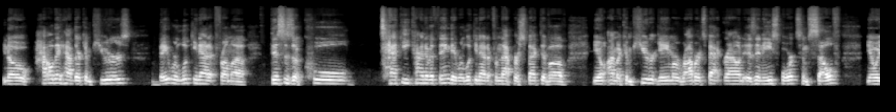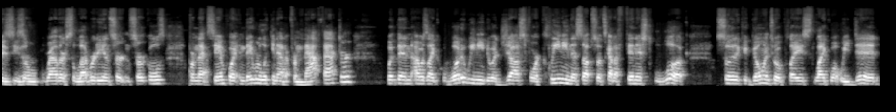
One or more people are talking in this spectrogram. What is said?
you know, how they have their computers, they were looking at it from a, this is a cool techie kind of a thing. They were looking at it from that perspective of, you know, I'm a computer gamer. Robert's background is in esports himself. You know, he's, he's a rather celebrity in certain circles from that standpoint. And they were looking at it from that factor. But then I was like, what do we need to adjust for cleaning this up so it's got a finished look so that it could go into a place like what we did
